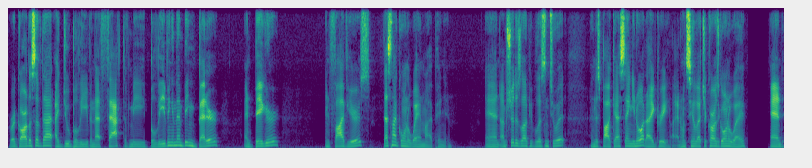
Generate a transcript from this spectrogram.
regardless of that, I do believe in that fact of me believing in them being better and bigger in five years, that's not going away, in my opinion. And I'm sure there's a lot of people listening to it and this podcast saying, you know what, I agree. I don't see electric cars going away. And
